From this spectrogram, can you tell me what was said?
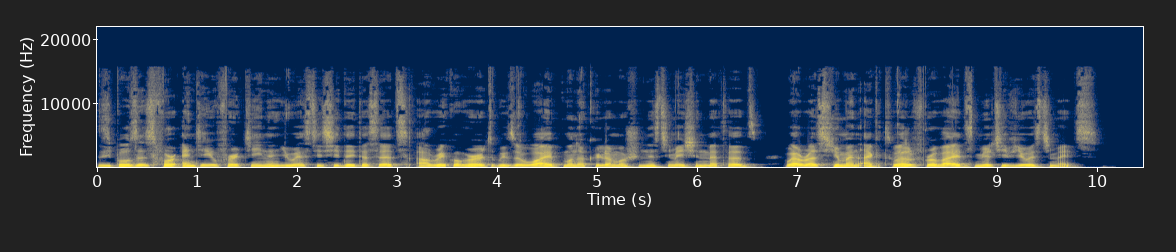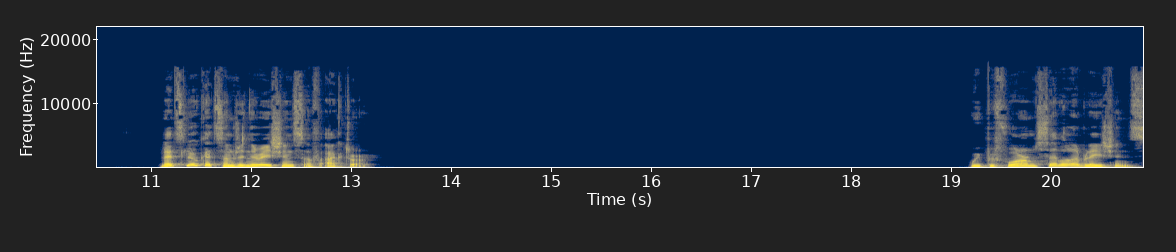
The poses for NTU13 and UESTC datasets are recovered with the VIBE monocular motion estimation method, whereas HumanAct12 provides multi-view estimates. Let's look at some generations of actor. We perform several ablations.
